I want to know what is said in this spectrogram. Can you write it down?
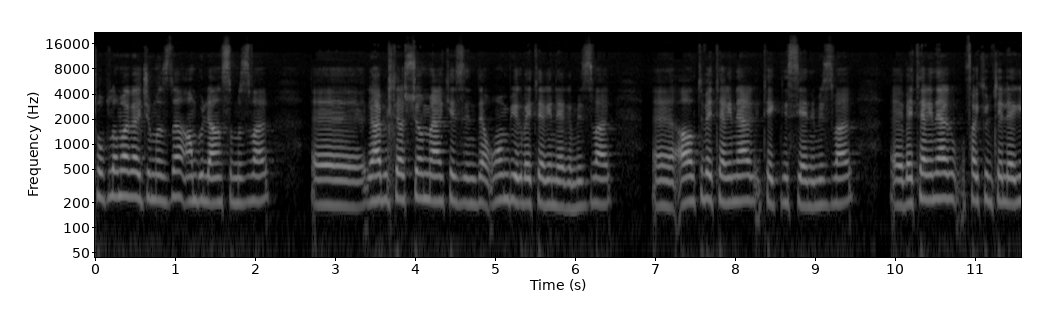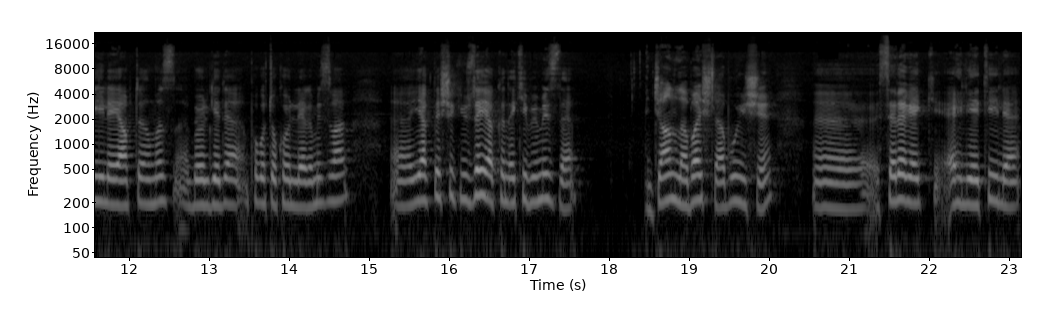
toplama aracımızda ambulansımız var. E, rehabilitasyon merkezinde 11 veterinerimiz var. E, 6 veteriner teknisyenimiz var. E, veteriner fakülteleriyle yaptığımız bölgede protokollerimiz var. E, yaklaşık yüze yakın ekibimizle canla başla bu işi e, severek, ehliyetiyle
